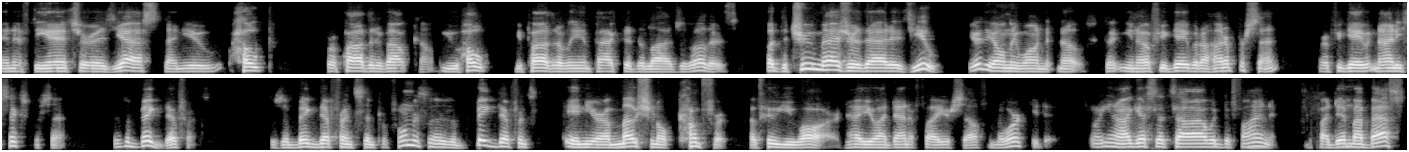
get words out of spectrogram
And if the answer is yes, then you hope for a positive outcome. You hope you positively impacted the lives of others. But the true measure of that is you. You're the only one that knows. You know, if you gave it 100% or if you gave it 96%, there's a big difference. There's a big difference in performance, and there's a big difference in your emotional comfort of who you are and how you identify yourself in the work you do. Well, you know, I guess that's how I would define it. If I did mm-hmm. my best,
